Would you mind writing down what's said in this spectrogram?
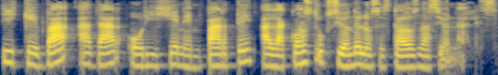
y que va a origen en parte a la construcción de los estados nacionales.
